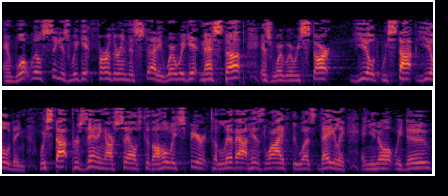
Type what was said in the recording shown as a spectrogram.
And what we'll see as we get further in this study, where we get messed up is where we start yield, we stop yielding. We stop presenting ourselves to the Holy Spirit to live out His life through us daily. And you know what we do?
